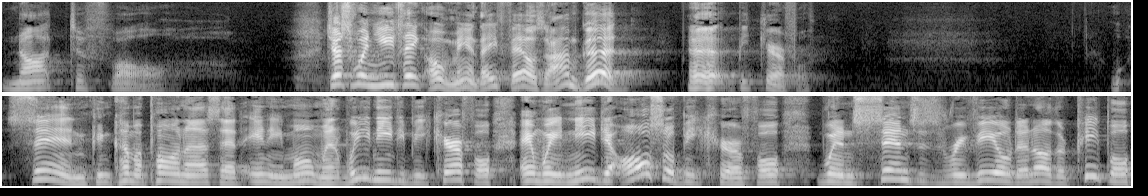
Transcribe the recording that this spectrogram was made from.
not to fall. Just when you think, oh man, they fell, so I'm good, be careful. Sin can come upon us at any moment. We need to be careful, and we need to also be careful when sins is revealed in other people,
